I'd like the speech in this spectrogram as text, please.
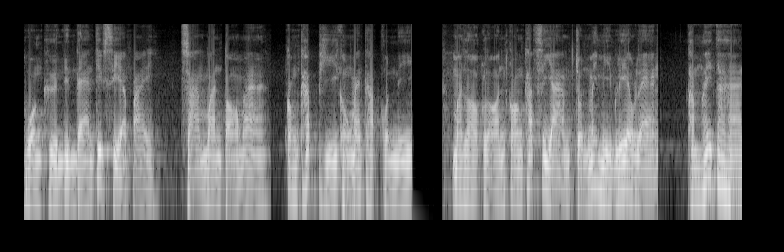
ทวงคืนดินแดนที่เสียไปสามวันต่อมากองทัพผีของแม่ทัพคนนี้ มาหลอกหลอนกองทัพสยามจนไม่มีเรี่ยวแรงทำให้ทหาร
